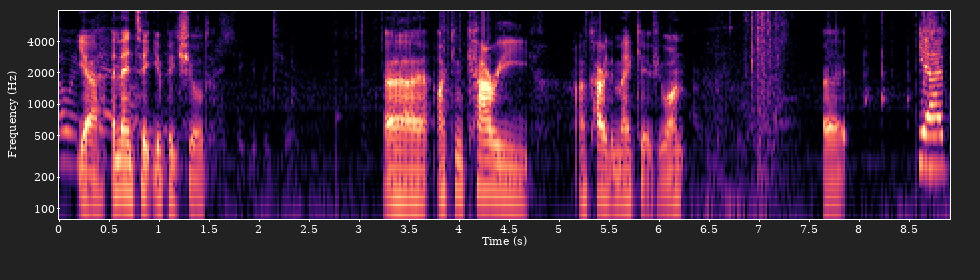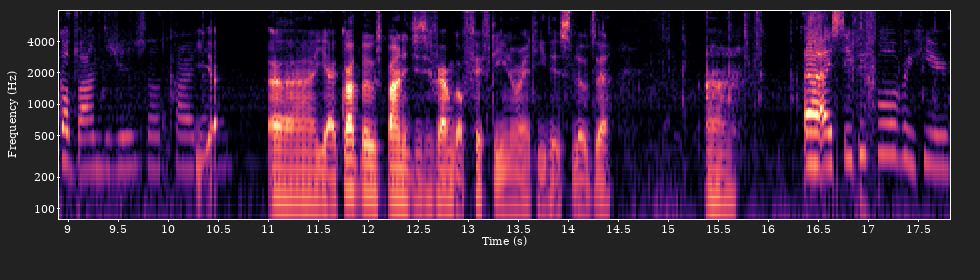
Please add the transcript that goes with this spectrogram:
oh, wait, yeah, and then take your big shield. Uh, I can carry. I'll carry the med kit if you want. Uh, Yeah, I've got bandages. I'll carry them. Yeah. uh, yeah. Grab those bandages if you haven't got 15 already. There's loads there. Uh, Uh, I see people over here.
